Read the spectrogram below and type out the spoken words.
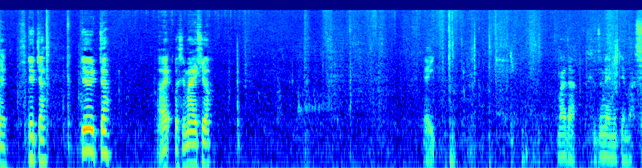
えじゅうちゃん？じゅうちゃん？はいおしまいしよう。はい。まだスズメ見てます。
